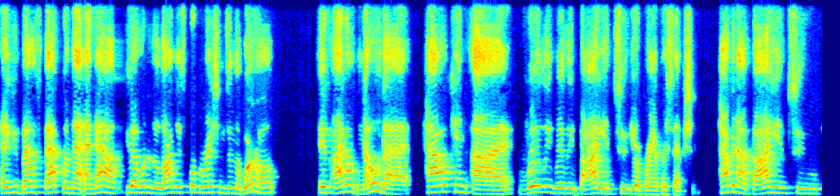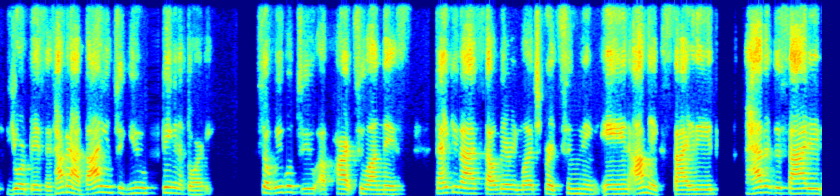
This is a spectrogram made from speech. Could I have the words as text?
and you bounced back from that. And now you have one of the largest corporations in the world. If I don't know that, how can I really, really buy into your brand perception? How can I buy into your business? How can I buy into you being an authority? So we will do a part two on this. Thank you guys so very much for tuning in. I'm excited. I haven't decided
